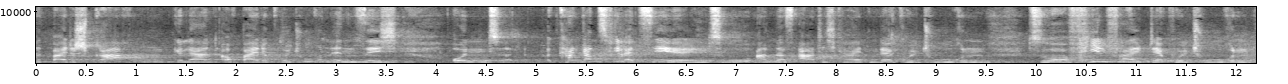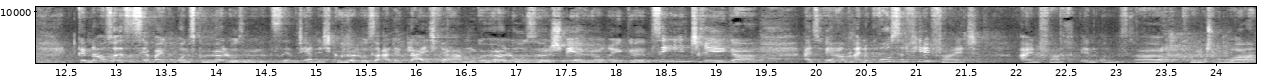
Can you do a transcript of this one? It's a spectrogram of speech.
hat beide Sprachen gelernt, auch beide Kulturen in sich und kann ganz viel erzählen zu Andersartigkeiten der Kulturen, zur Vielfalt der Kulturen. Genauso ist es ja bei uns Gehörlosen. Es sind ja nicht Gehörlose alle gleich. Wir haben Gehörlose, Schwerhörige, CI-Träger. Also wir haben eine große Vielfalt einfach in unserer Kultur.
